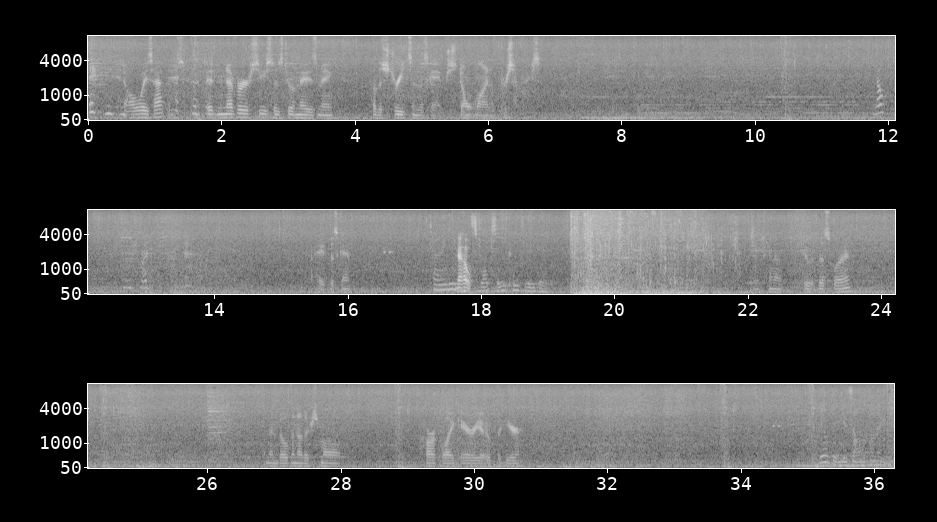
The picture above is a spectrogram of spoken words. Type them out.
It always happens. It never ceases to amaze me how the streets in this game just don't line up for some reason. Nope. I hate this game. Tiny No. construction completed. I'm just gonna do it this way. And then build another small park-like area over here. Building is on fire.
